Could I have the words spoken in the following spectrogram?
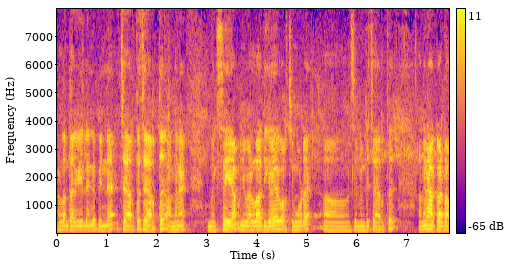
വെള്ളം തികയില്ലെങ്കിൽ പിന്നെ ചേർത്ത് ചേർത്ത് അങ്ങനെ മിക്സ് ചെയ്യാം. ഈ വെള്ളം അധികമായ കുറച്ചും കൂടെ സിമെന്റ് ചേർത്ത് അങ്ങനെ ആക്കാം കേട്ടോ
